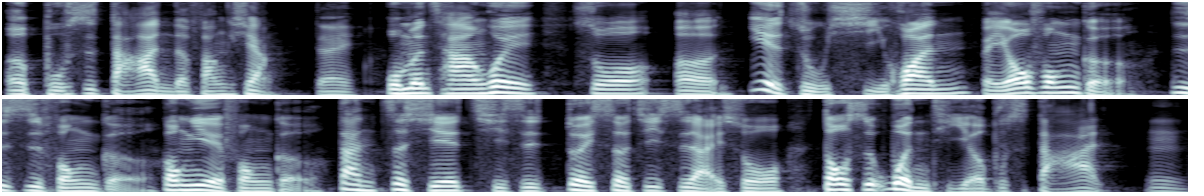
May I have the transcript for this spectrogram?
而不是答案的方向。对，我们常常会说，呃，业主喜欢北欧风格、日式风格、工业风格，但这些其实对设计师来说都是问题，而不是答案。嗯，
